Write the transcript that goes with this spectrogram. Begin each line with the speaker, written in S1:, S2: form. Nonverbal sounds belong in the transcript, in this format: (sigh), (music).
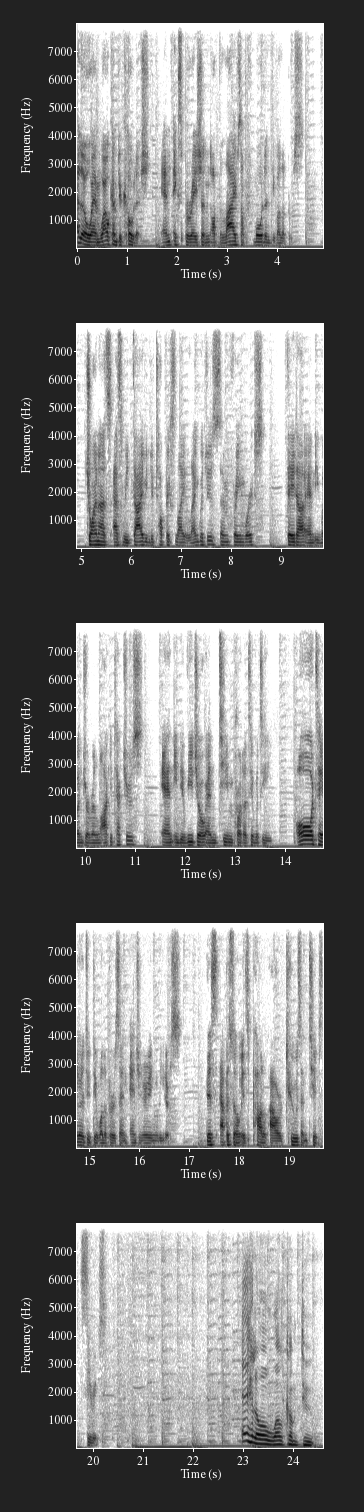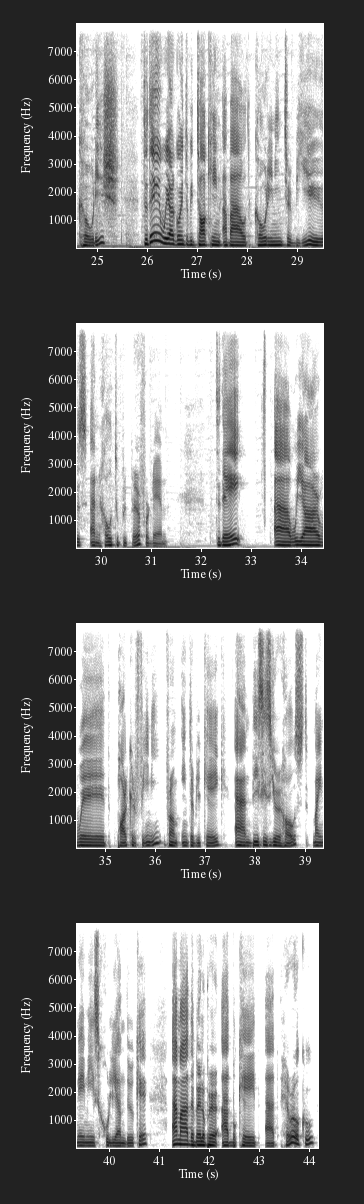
S1: Hello and welcome to Codish, an exploration of the lives of modern developers. Join us as we dive into topics like languages and frameworks, data and event-driven architectures, and individual and team productivity, all tailored to developers and engineering leaders. This episode is part of our Tools and Tips series.
S2: Hey, hello, welcome to Codish. Today we are going to be talking about coding interviews and how to prepare for them. Today uh, we are with Parker Phinney from Interview Cake, and this is your host. My name is Julian Duque. I'm a developer advocate at Heroku,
